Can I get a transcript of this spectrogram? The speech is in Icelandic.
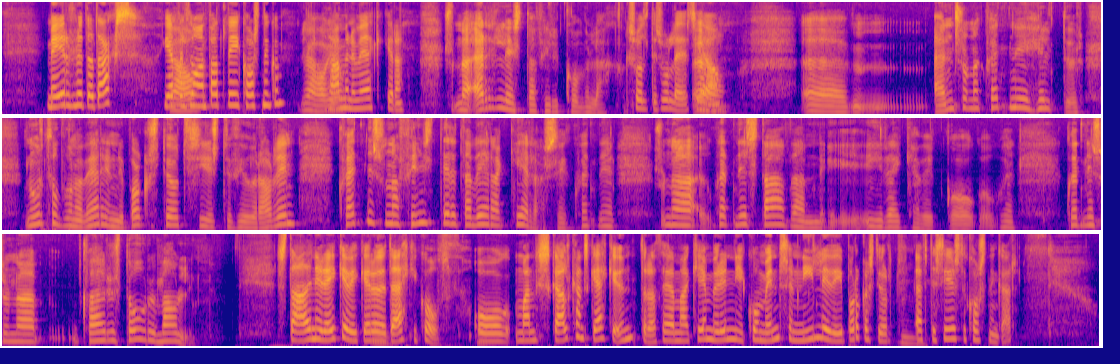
meira hluta dags, ég Já. vil þó hann falli í kostningum, Já, það já. munum við ekki gera. Svona erlista fyrir komulag. Svolítið svoleiðis, já. Um, en svona hvernig hildur, nú ert þú búin að vera inn í borgarstjótt síðustu fjögur árin. Hvernig svona finnst þér þetta vera að gera sig, hvernig svona, hvernig er staðan í, Reykjavík og, og hver- hvernig svona, hvað eru stóru málin? Staðin í Reykjavík er auðvitað ekki góð og mann skal kannski ekki undra þegar maður kemur inn í kom inn sem nýliði í borgarstjórn eftir síðustu kostningar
